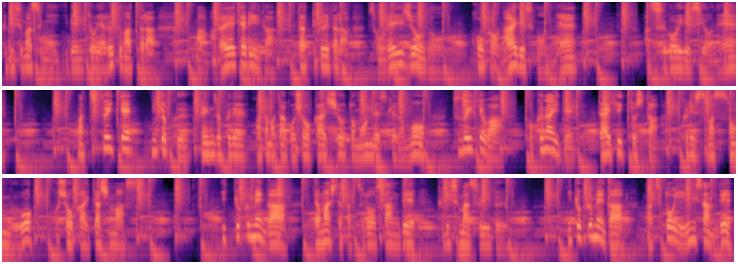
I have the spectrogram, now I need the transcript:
クリスマスにイベントをやるとなったら、まあ、マライア・キャリーが歌ってくれたらそれ以上の効果はないですもんね、まあ、すごいですよね、まあ、続いて2曲連続でまたまたご紹介しようと思うんですけども続いては国内で大ヒットしたクリスマスソングをご紹介いたします。1曲目が山下達郎さんでクリスマスイブ。2曲目が松任谷由実さんで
